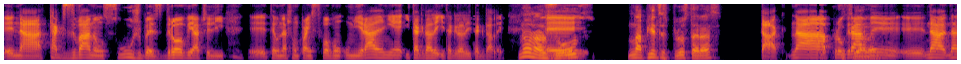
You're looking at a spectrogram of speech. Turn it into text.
y, na tak zwaną służbę zdrowia, czyli y, tę naszą państwową umieralnię i tak dalej, i tak dalej, i tak dalej. No na e, ZUS, e... na 500 plus teraz. Tak, na programy, y, na, na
